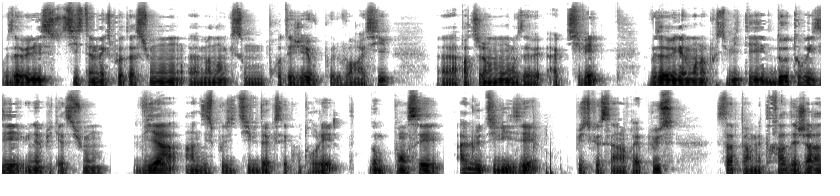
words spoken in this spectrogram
Vous avez les systèmes d'exploitation euh, maintenant qui sont protégés, vous pouvez le voir ici, euh, à partir du moment où vous avez activé. Vous avez également la possibilité d'autoriser une application via un dispositif d'accès contrôlé. Donc pensez à l'utiliser, puisque c'est un vrai plus. Ça permettra déjà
